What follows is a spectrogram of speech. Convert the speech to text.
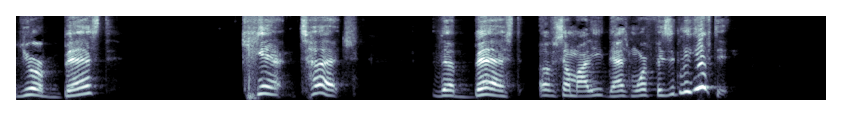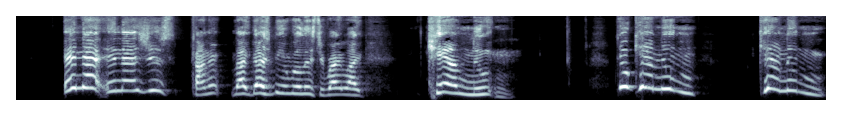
your best can't touch the best of somebody that's more physically gifted. And that and that's just kind of like that's being realistic, right? Like Cam Newton. Dude, Cam Newton, Cam Newton,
